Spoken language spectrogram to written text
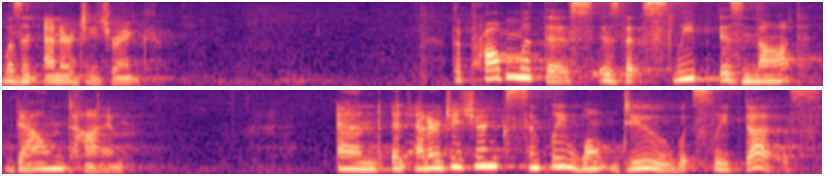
was an energy drink. The problem with this is that sleep is not downtime. And an energy drink simply won't do what sleep does.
